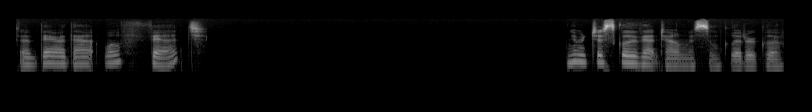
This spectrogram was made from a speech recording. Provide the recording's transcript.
So there, that will fit. And then just glue that down with some glitter glue.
